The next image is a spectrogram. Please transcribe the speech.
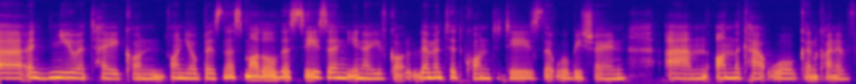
uh, a newer take on on your business model this season. You know, you've got limited quantities that will be shown um, on the catwalk and kind of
